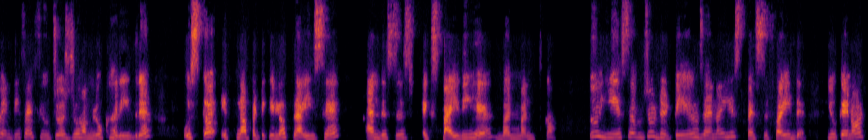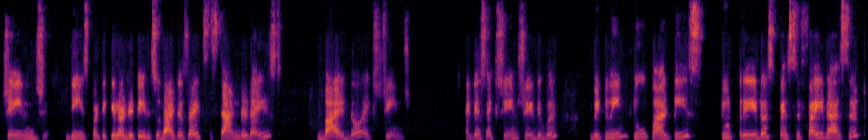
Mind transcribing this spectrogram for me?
25 फ्यूचर्स जो हम लोग खरीद रहे हैं, उसका इतना पर्टिकुलर प्राइस है एंड दिस इज़ एक्सपायरी है वन मंथ का तो ये सब जो डिटेल्स है ना, ये स्पेसिफाइड है you change these particular details. So that is why it's standardized by the exchange. It is exchange tradable between two parties to trade a specified asset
